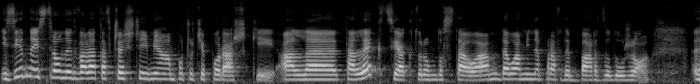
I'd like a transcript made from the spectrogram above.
I z jednej strony dwa lata wcześniej miałam poczucie porażki, ale ta lekcja, którą dostałam, dała mi naprawdę bardzo dużo. Yy,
